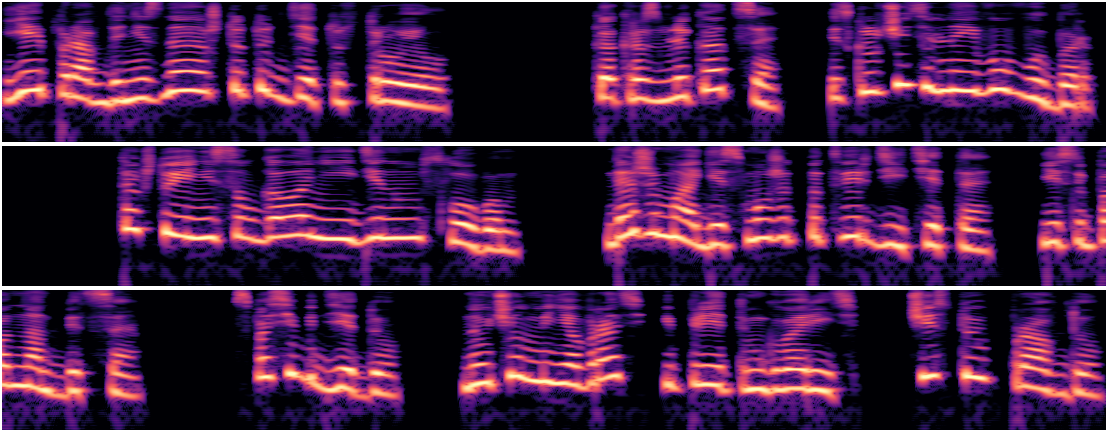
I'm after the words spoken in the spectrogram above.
Я и правда не знаю, что тут дед устроил. Как развлекаться, исключительно его выбор. Так что я не солгала ни единым словом. Даже магия сможет подтвердить это, если понадобится. Спасибо деду. Научил меня врать и при этом говорить чистую правду.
